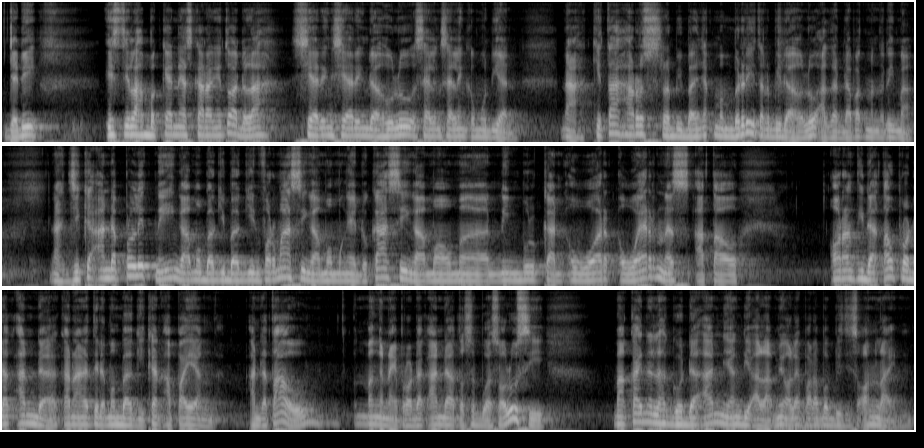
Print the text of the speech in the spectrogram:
Jadi istilah bekennya sekarang itu adalah sharing-sharing dahulu, selling-selling kemudian. Nah, kita harus lebih banyak memberi terlebih dahulu agar dapat menerima. Nah, jika Anda pelit nih, nggak mau bagi-bagi informasi, nggak mau mengedukasi, nggak mau menimbulkan aware, awareness atau orang tidak tahu produk Anda karena Anda tidak membagikan apa yang Anda tahu mengenai produk Anda atau sebuah solusi, maka ini adalah godaan yang dialami oleh para pebisnis online.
